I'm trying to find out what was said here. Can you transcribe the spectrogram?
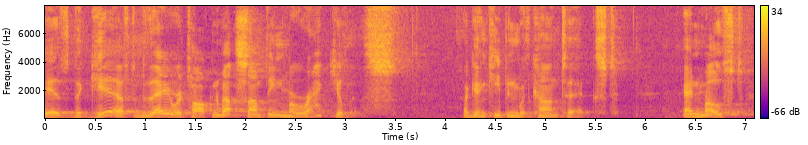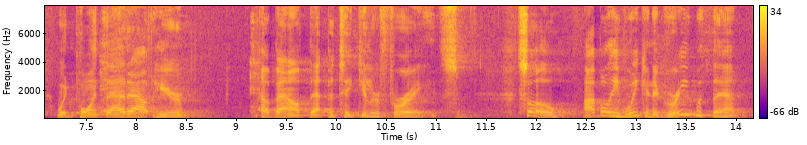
is the gift, but they were talking about something miraculous. Again, keeping with context. And most would point that out here about that particular phrase. So, I believe we can agree with that,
